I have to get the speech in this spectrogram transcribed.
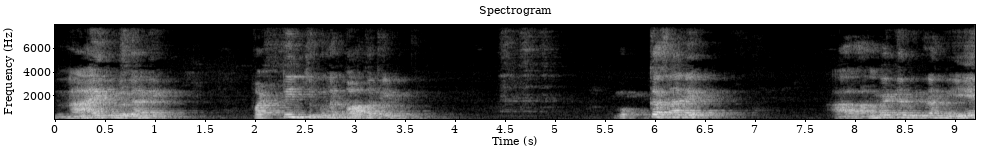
నాయకులు కానీ పట్టించుకున్న బాపతి ఒక్కసారి ఆ అంబేద్కర్ విగ్రహం ఏ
